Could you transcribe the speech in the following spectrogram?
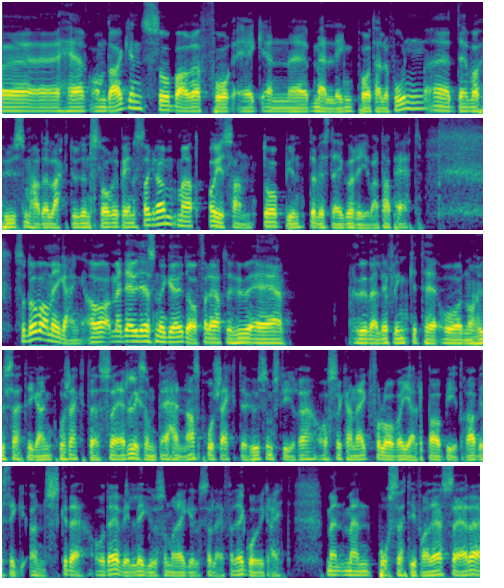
eh, her om dagen så bare får jeg en melding på telefonen. Det var hun som hadde lagt ut en story på Instagram med at oi sann, da begynte visst jeg å rive tapet. Så da var vi i gang. Og, men det er jo det som er gøy, da, for at hun er hun er veldig flink til å, når hun setter i gang prosjektet, så er det liksom det er hennes prosjekt, det er hun som styrer, og så kan jeg få lov å hjelpe og bidra hvis jeg ønsker det, og det vil jeg jo som regel, så for det går jo greit. Men, men bortsett ifra det, så er det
